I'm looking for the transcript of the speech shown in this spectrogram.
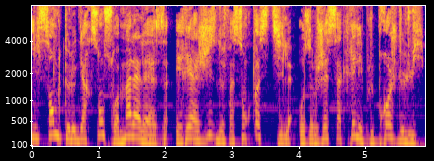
il semble que le garçon soit mal à l'aise et réagisse de façon hostile aux objets sacrés les plus proches de lui.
